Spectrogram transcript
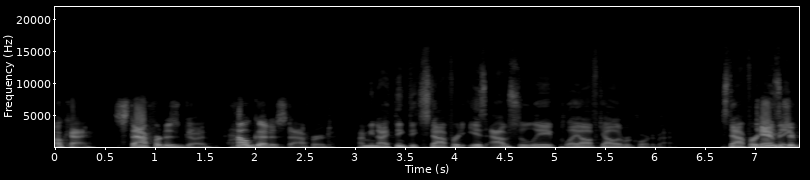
Okay, Stafford is good. How good is Stafford? I mean, I think that Stafford is absolutely a playoff caliber quarterback. Stafford is a,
